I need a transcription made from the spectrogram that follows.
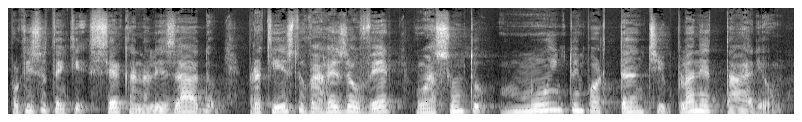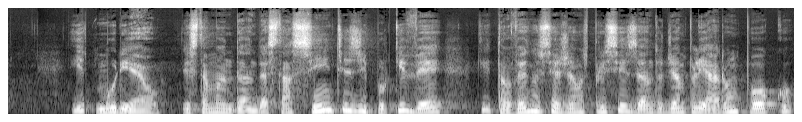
porque isso tem que ser canalizado para que isto vá resolver um assunto muito importante, planetário. E Muriel está mandando esta síntese porque vê que talvez nós estejamos precisando de ampliar um pouco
